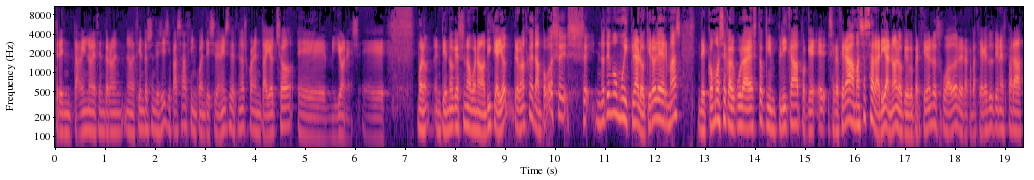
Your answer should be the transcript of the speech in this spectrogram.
30.966 y pasa a 57.748 eh, millones. Eh, bueno, entiendo que es una buena noticia. Yo reconozco que tampoco sé- sé- no tengo muy claro. Quiero leer más de cómo se calcula esto, que implica, porque eh, se refiere a masa salarial, ¿no? A lo que perciben los jugadores, la capacidad que tú tienes para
